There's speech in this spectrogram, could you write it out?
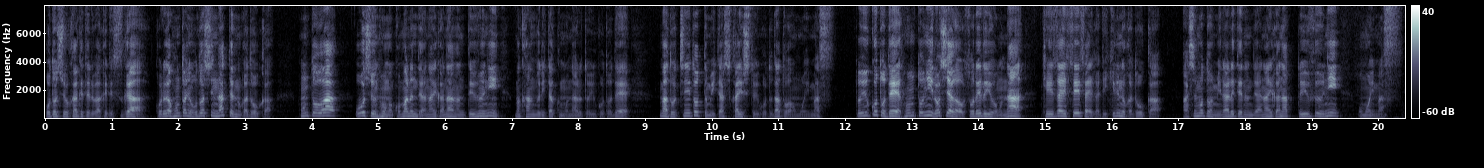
脅しをかけてるわけですが、これが本当に脅しになってるのかどうか、本当は欧州の方が困るんではないかななんていうふうに、まあ、勘ぐりたくもなるということで、まあどっちにとっても致し返しということだとは思います。ということで、本当にロシアが恐れるような経済制裁ができるのかどうか、足元を見られてるんではないかなというふうに思います。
